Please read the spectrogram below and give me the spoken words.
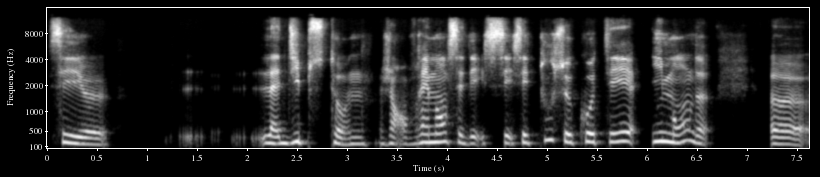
c'est euh, la deep stone. Genre, vraiment, c'est tout ce côté immonde euh,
